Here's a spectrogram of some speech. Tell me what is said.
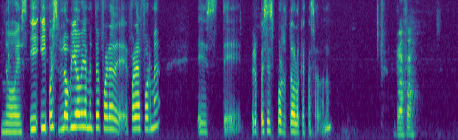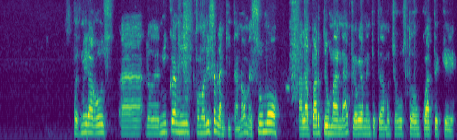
no es, y, y, pues lo vio obviamente fuera de, fuera de forma, este, pero pues es por todo lo que ha pasado, ¿no? Rafa. Pues mira, Gus, lo de Nico a mí, como dice Blanquita, ¿no? Me sumo a la parte humana, que obviamente te da mucho gusto un cuate que,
